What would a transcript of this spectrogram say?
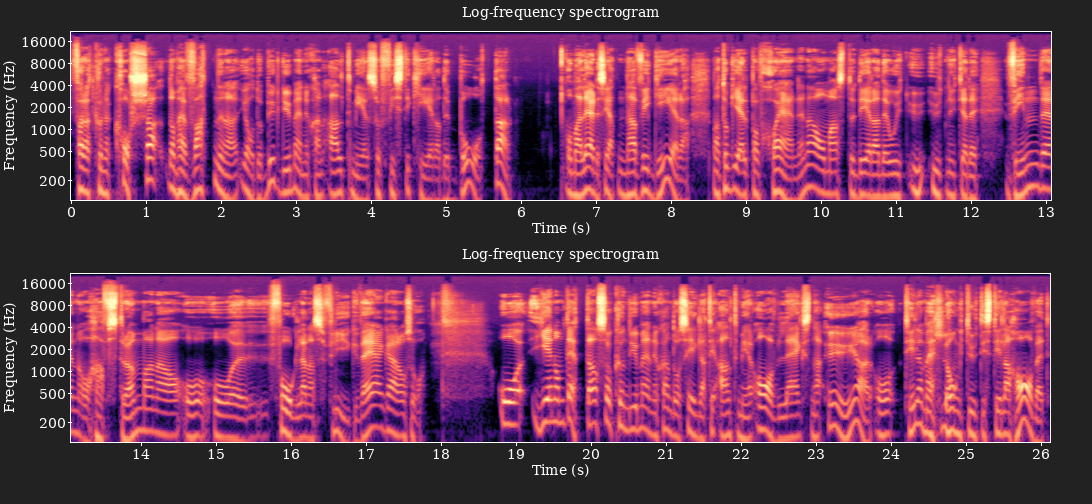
För att kunna korsa de här vattnena, ja då byggde ju människan allt mer sofistikerade båtar. Och man lärde sig att navigera. Man tog hjälp av stjärnorna och man studerade och utnyttjade vinden och havsströmmarna och, och fåglarnas flygvägar och så. Och genom detta så kunde ju människan då segla till allt mer avlägsna öar och till och med långt ut i Stilla havet.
